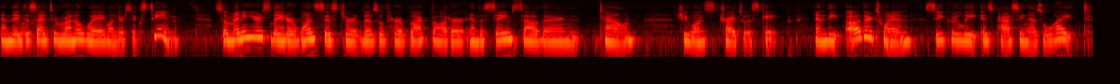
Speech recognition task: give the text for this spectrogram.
And they okay. decide to run away when they're 16. So many mm-hmm. years later, one sister lives with her black daughter in the same southern town she once tried to escape. And the other twin secretly is passing as white.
